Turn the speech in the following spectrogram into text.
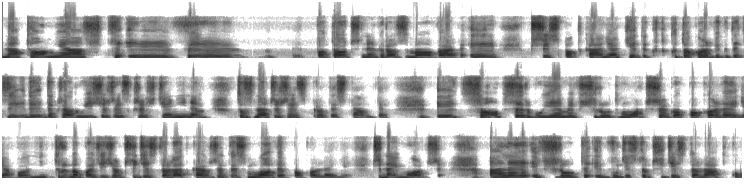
Natomiast w potocznych rozmowach, y, przy spotkaniach, kiedy ktokolwiek deklaruje się, że jest chrześcijaninem, to znaczy, że jest protestantem. Y, co obserwujemy wśród młodszego pokolenia, bo trudno powiedzieć o 30-latkach, że to jest młode pokolenie, czy najmłodsze, ale wśród 20-30-latków,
